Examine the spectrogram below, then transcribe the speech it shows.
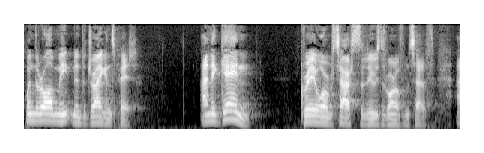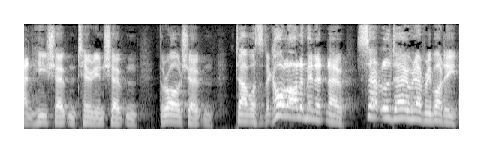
when they're all meeting in the Dragon's Pit, and again, Grey Worm starts to lose the run of himself. And he's shouting, Tyrion shouting, they're all shouting. Davos is like, hold on a minute now, settle down, everybody.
